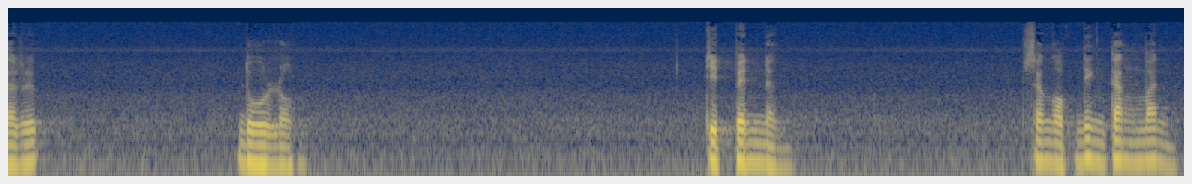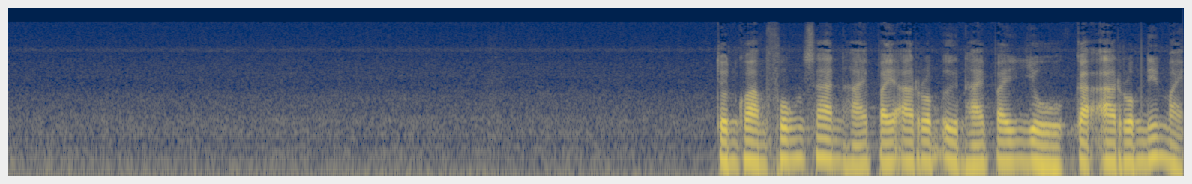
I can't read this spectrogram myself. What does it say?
ระลึก ดูลม จิตเป็นหนึ่ง สงบนิ่งตั้งมั่น จนความฟุ้งซ่านหายไปอารมณ์อื่นหายไปอยู่กับอารมณ์นี้ใหม่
